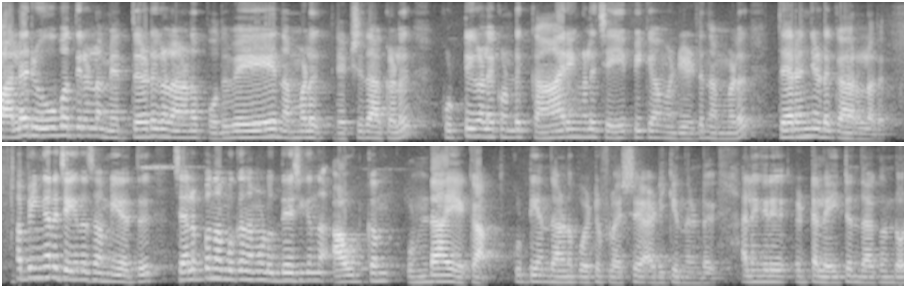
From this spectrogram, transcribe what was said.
പല രൂപത്തിലുള്ള മെത്തേഡുകളാണ് പൊതുവേ പൊതുവേ നമ്മൾ രക്ഷിതാക്കൾ കുട്ടികളെ കൊണ്ട് കാര്യങ്ങൾ ചെയ്യിപ്പിക്കാൻ വേണ്ടിയിട്ട് നമ്മൾ തിരഞ്ഞെടുക്കാറുള്ളത്. അപ്പം ഇങ്ങനെ ചെയ്യുന്ന സമയത്ത് ചിലപ്പോൾ നമുക്ക് നമ്മൾ ഉദ്ദേശിക്കുന്ന ഔട്ട്കം ഉണ്ടായേക്കാം. കുട്ടി എന്താണ് പോയിട്ട് ഫ്ലഷ് അടിക്കുന്നുണ്ട് അല്ലെങ്കിൽ ഇട്ട ലൈറ്റ് എന്താക്കുന്നുണ്ട്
